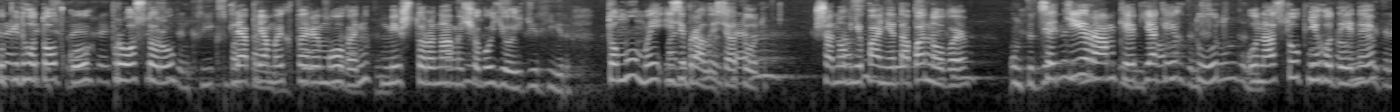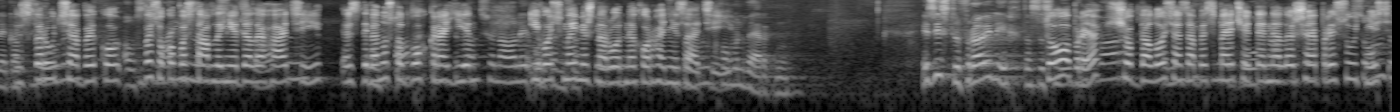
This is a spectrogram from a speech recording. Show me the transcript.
у підготовку простору для прямих перемовин між сторонами, що воюють. Тому ми і зібралися тут, шановні пані та панове. Це ті рамки, в яких тут у наступні години зберуться високопоставлені делегації з 92 країн і восьми міжнародних організацій. Добре, що вдалося забезпечити не лише присутність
